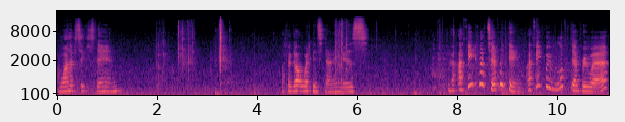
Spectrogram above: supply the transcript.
One of 16. I forgot what his name is. I think that's everything. I think we've looked everywhere.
